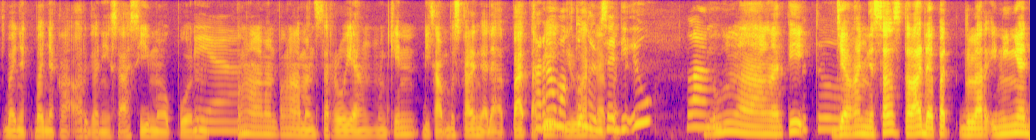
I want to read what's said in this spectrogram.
banyak-banyak lah organisasi maupun Iya. pengalaman-pengalaman seru yang mungkin di kampus kalian nggak dapat, tapi Karena di waktu luar nggak bisa dapat. diulang. Diulang nanti Betul. jangan nyesal setelah dapat gelar ininya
